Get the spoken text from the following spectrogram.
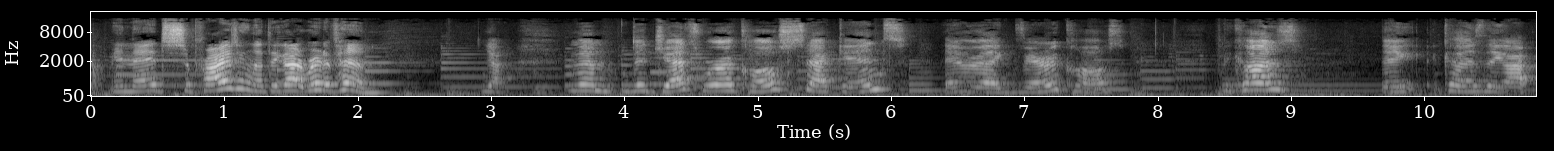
I mean, it's surprising that they got rid of him. Yeah. And then the Jets were a close second. They were like very close because they because they got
